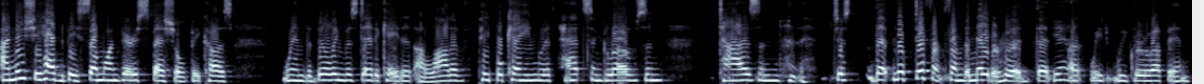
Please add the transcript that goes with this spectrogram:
I knew she had to be someone very special because when the building was dedicated, a lot of people came with hats and gloves and ties and just that looked different from the neighborhood that yeah. uh, we, we grew up in.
